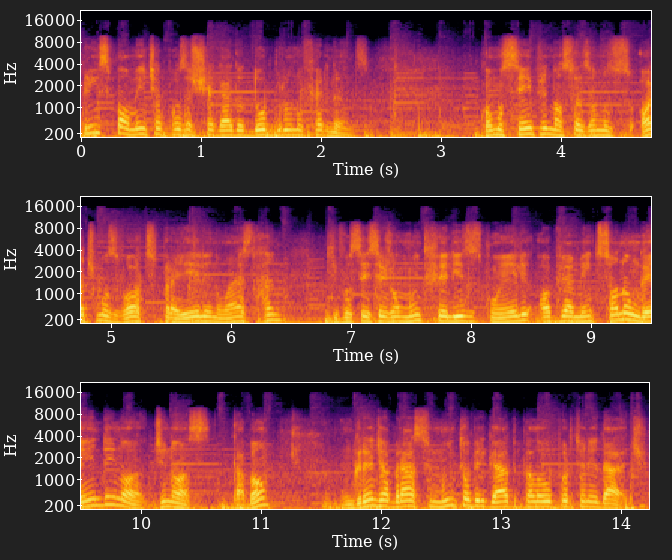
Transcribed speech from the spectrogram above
principalmente após a chegada do Bruno Fernandes. Como sempre, nós fazemos ótimos votos para ele no West Ham. Que vocês sejam muito felizes com ele. Obviamente, só não ganhem de nós, tá bom? Um grande abraço e muito obrigado pela oportunidade.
